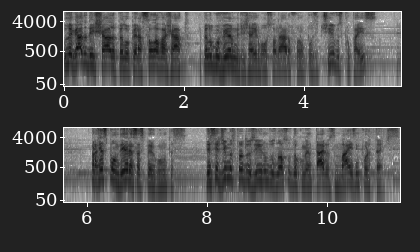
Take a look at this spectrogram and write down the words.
O legado deixado pela Operação Lava Jato e pelo governo de Jair Bolsonaro foram positivos para o país? Para responder essas perguntas, decidimos produzir um dos nossos documentários mais importantes.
